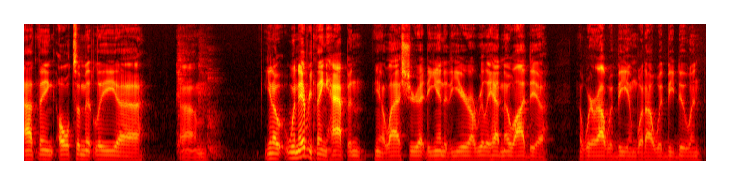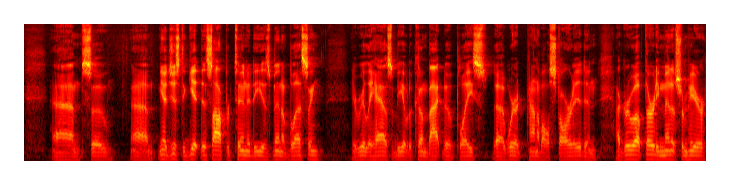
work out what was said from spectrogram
I think ultimately, uh, um, you know, when everything happened, you know, last year at the end of the year, I really had no idea where I would be and what I would be doing. Um, so, um, you know, just to get this opportunity has been a blessing. It really has to be able to come back to a place uh, where it kind of all started. And I grew up 30 minutes from here.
